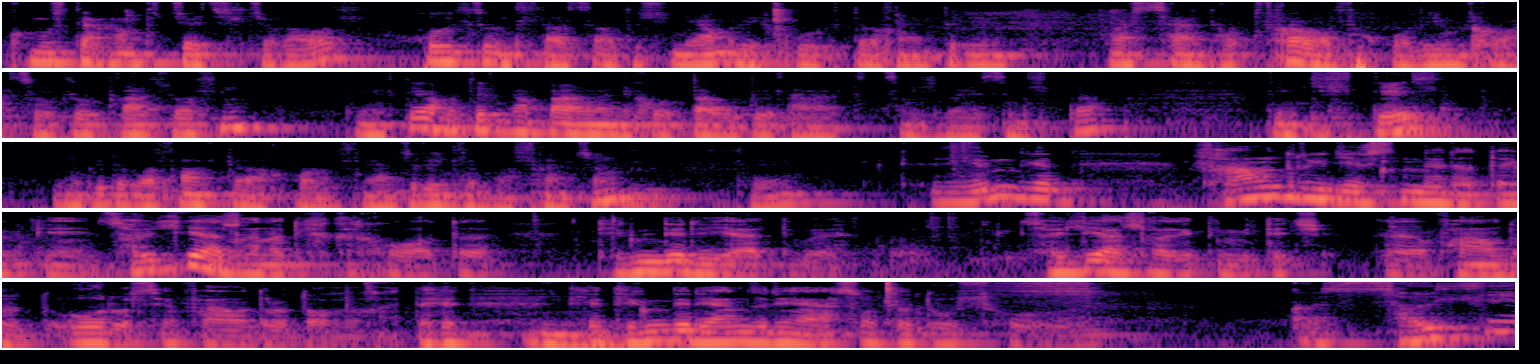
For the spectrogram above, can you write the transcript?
хүмүүстэй хамтарч ажиллаж байгаа бол хууль зүйн талаас одоо шинэ ямар их үүрэгтэй байх юм тэр юм маш сайн тодорхой болохгүй иймэрхүү асуудлууд гарч болно. Тэгэхдээ яг тэр компани их удаа үдэл хаагдсан л байсан л та. Тэг гэхдээ л ерөнхийдөө болгоомжтой байхгүй бол янз бүрийн юм болох юм чинь. Тийм. Ер нь тэгээд founder гэж ярьсан дээр одоо юу гэдгийг соёлын ялгаанууд их гарах уу одоо тэрэн дээр яадаг вэ? Соёлын ялгаа гэдэг мэдээж founder өөр улсын founder-ууд байгаа хэ. Тэгэхээр тэрэн дээр янз бүрийн асуудлууд үүсэх үү? Соёлын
